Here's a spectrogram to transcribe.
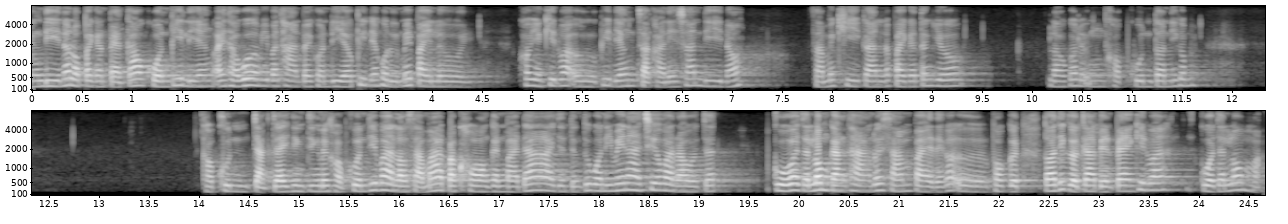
ยังดีนะเราไปกันแปดเก้าคนพี่เลี้ยงไอทาวเวอร์มีประธานไปคนเดียว พี่เลี้ยงคนอื่นไม่ไปเลยเขายังคิดว่าเออพี่เลี้ยงสาขาเนชั่นดีเนาะสามัคคีกันแล้วไปกันตั้งเยอะ เราก็เลยขอบคุณตอนนี้ก็ ขอบคุณจากใจจริง ๆ เลยขอบคุณที่ว่าเราสามารถประคองกันมาได้ จนถึงทุกวันนี้ไม่น่าเชื่อว่าเราจะ กลัวว่าจะล่มกลางทางด้วยซ้ำไป แต่ก็เออ พอเกิดตอนที่เกิดการเปลี่ยนแปลงคิดว่ากลัวจะล่มอะ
